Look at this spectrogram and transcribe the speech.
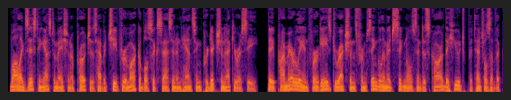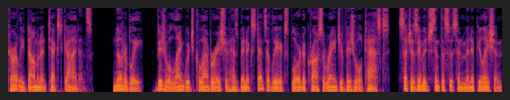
While existing estimation approaches have achieved remarkable success in enhancing prediction accuracy, they primarily infer gaze directions from single-image signals and discard the huge potentials of the currently dominant text guidance. Notably, visual language collaboration has been extensively explored across a range of visual tasks, such as image synthesis and manipulation,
